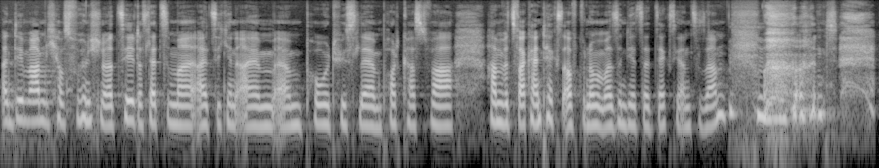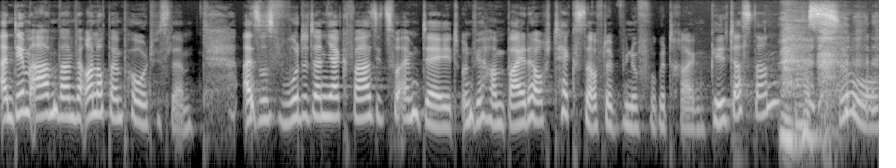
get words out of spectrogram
an dem Abend, ich habe es vorhin schon erzählt, das letzte Mal, als ich in einem ähm, Poetry Slam Podcast war, haben wir zwar keinen Text aufgenommen, aber sind jetzt seit sechs Jahren zusammen. Und an dem Abend waren wir auch noch beim Poetry Slam. Also es wurde dann ja quasi zu einem Date und wir haben beide auch Texte auf der Bühne vorgetragen. Gilt das dann? Ach so.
